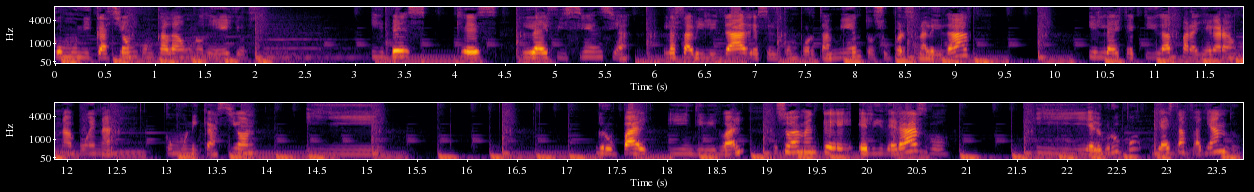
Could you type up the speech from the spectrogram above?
comunicación con cada uno de ellos. Y ves qué es la eficiencia, las habilidades, el comportamiento, su personalidad y la efectividad para llegar a una buena comunicación y grupal e individual, pues obviamente el liderazgo y el grupo ya está fallando.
